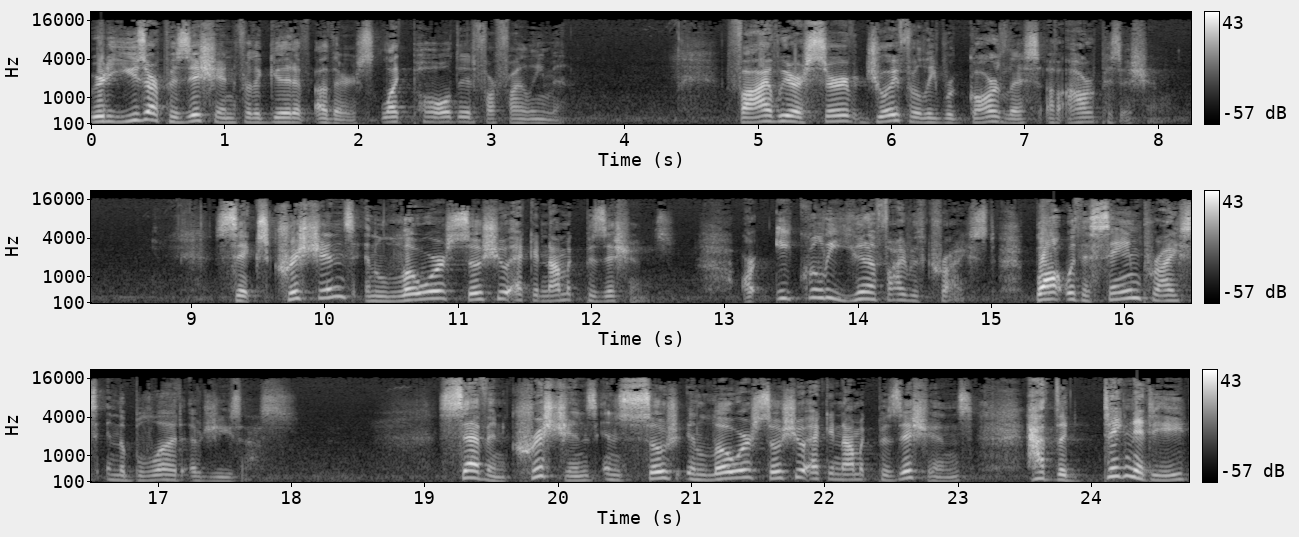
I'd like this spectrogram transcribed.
we are to use our position for the good of others, like Paul did for Philemon. Five, we are served joyfully regardless of our position. Six, Christians in lower socioeconomic positions are equally unified with Christ, bought with the same price in the blood of Jesus. Seven, Christians in, so, in lower socioeconomic positions have the dignity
